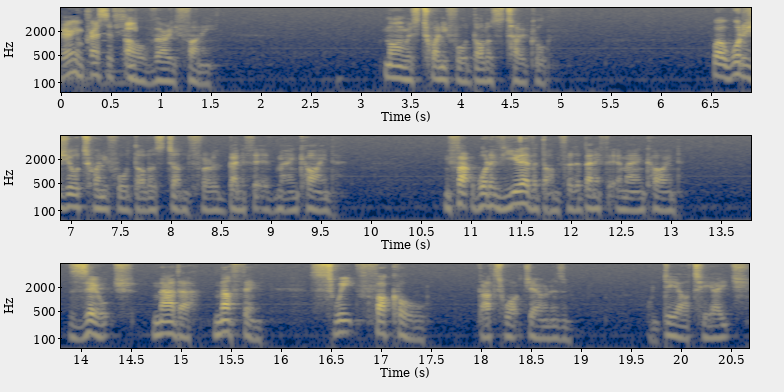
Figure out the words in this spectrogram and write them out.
very impressive feat. Oh, very funny. Mine was $24 total. Well, what has your $24 done for the benefit of mankind? In fact, what have you ever done for the benefit of mankind? Zilch, nada, nothing. Sweet fuck all. That's what journalism. Or DRTH.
